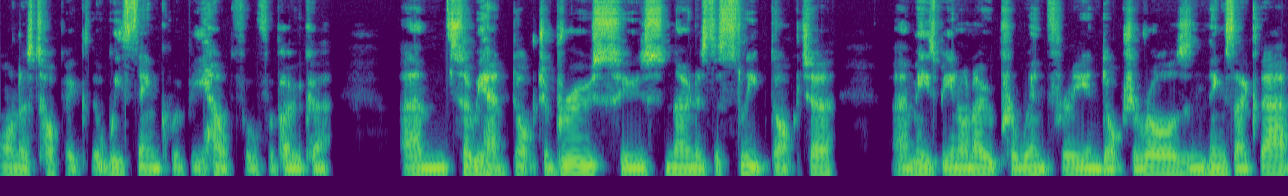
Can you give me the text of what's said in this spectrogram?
on a topic that we think would be helpful for poker. Um, so we had Dr. Bruce, who's known as the sleep doctor. Um, he's been on Oprah Winfrey and Dr. Oz and things like that.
